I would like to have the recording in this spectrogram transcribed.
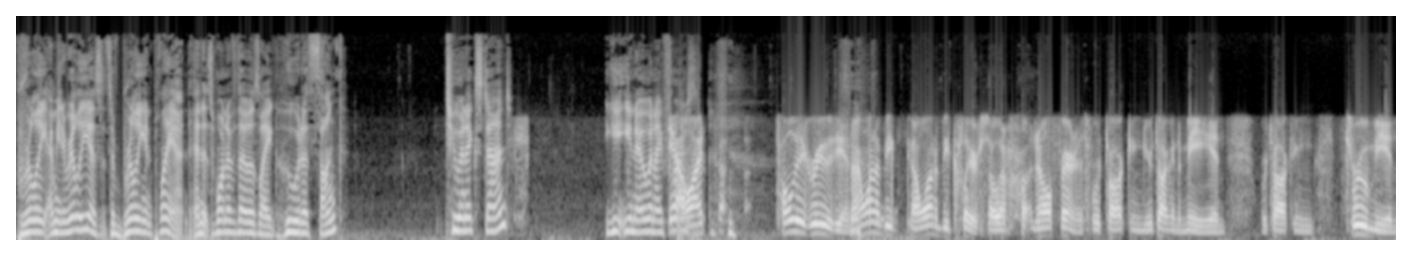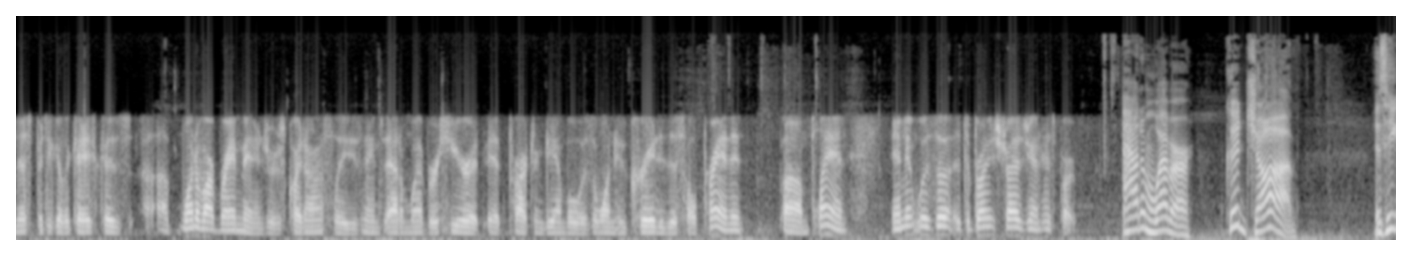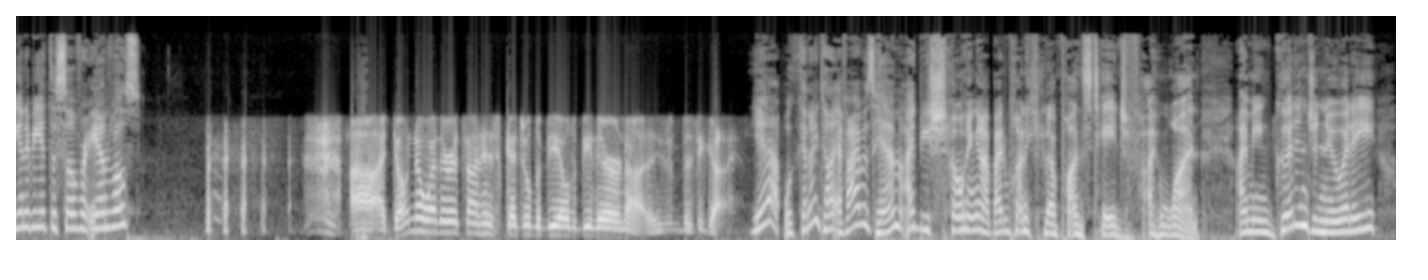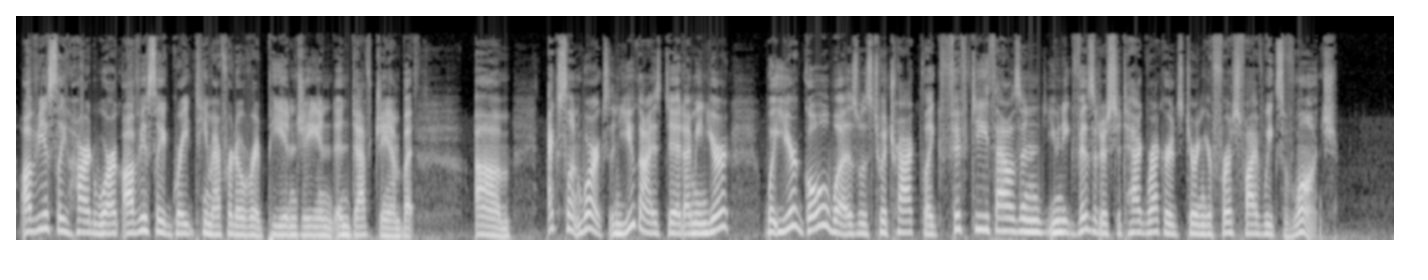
brilliant. I mean, it really is. It's a brilliant plan, and it's one of those like, who would have thunk? To an extent, you, you know. When I first, Yeah, well, I totally agree with you, and I want to be I want to be clear. So, in all fairness, we're talking you're talking to me, and we're talking through me in this particular case because uh, one of our brand managers, quite honestly, his name's Adam Weber here at, at Procter and Gamble, was the one who created this whole plan. And, um, plan, and it was a it's a brilliant strategy on his part. Adam Weber, good job. Is he going to be at the Silver Anvils? Uh, I don't know whether it's on his schedule to be able to be there or not. He's a busy guy. Yeah, well, can I tell you, if I was him, I'd be showing up. I'd want to get up on stage if I won. I mean, good ingenuity, obviously hard work, obviously a great team effort over at P&G and, and Def Jam, but um, excellent works. And you guys did. I mean, your what your goal was was to attract like fifty thousand unique visitors to Tag Records during your first five weeks of launch.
